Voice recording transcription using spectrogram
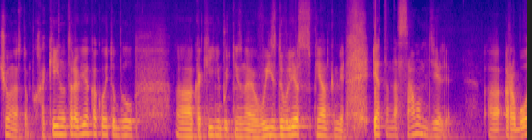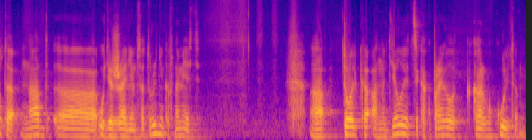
что у нас там, хоккей на траве какой-то был, э, какие-нибудь, не знаю, выезды в лес с пьянками. Это на самом деле э, работа над э, удержанием сотрудников на месте. А, Только оно делается, как правило, каргу-культом.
